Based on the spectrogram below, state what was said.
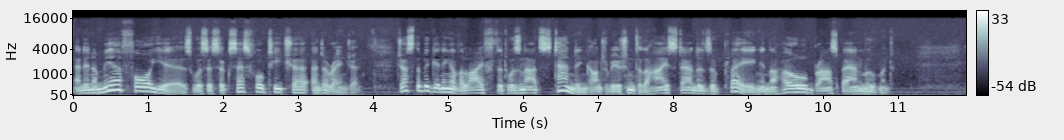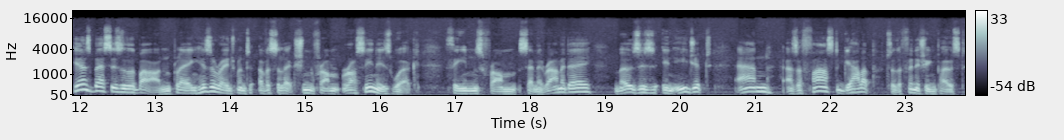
and in a mere four years was a successful teacher and arranger. Just the beginning of a life that was an outstanding contribution to the high standards of playing in the whole brass band movement. Here's Besses of the Barn playing his arrangement of a selection from Rossini's work, themes from Semiramide, Moses in Egypt, and, as a fast gallop to the finishing post,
